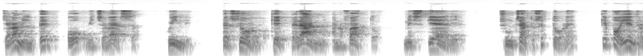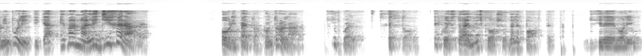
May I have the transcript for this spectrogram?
chiaramente o viceversa. Quindi persone che per anni hanno fatto mestieri su un certo settore che poi entrano in politica e vanno a legiferare o, ripeto, a controllare su quel settore. E questo è il discorso delle porte girevoli.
